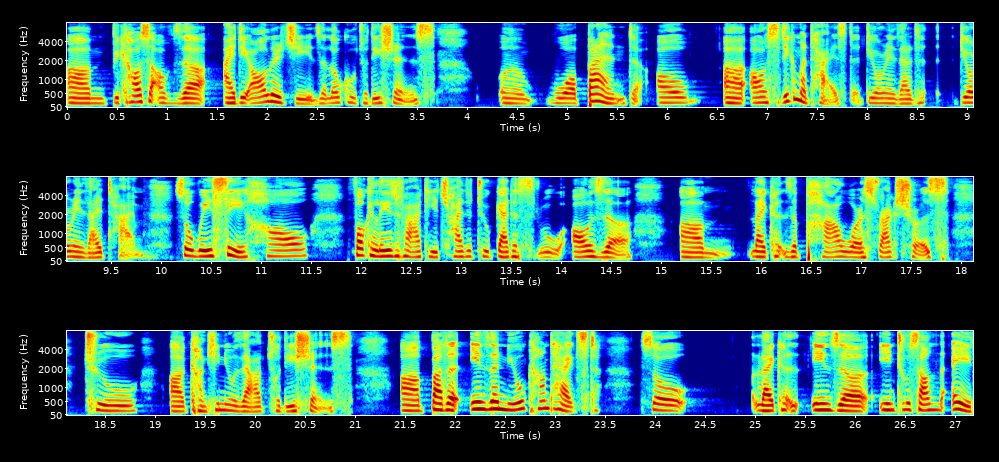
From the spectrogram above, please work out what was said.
um, because of the ideology, the local traditions uh, were banned or, uh, or stigmatized during that during that time. So we see how folk literati tried to get through all the um, like the power structures to uh, continue their traditions. Uh, but in the new context, so like uh, in the in 2008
